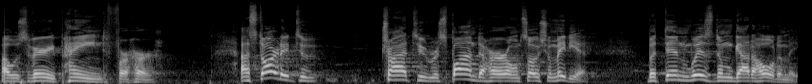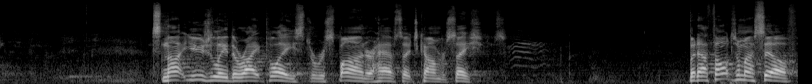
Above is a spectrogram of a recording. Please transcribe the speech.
I was very pained for her. I started to try to respond to her on social media, but then wisdom got a hold of me. It's not usually the right place to respond or have such conversations. But I thought to myself,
